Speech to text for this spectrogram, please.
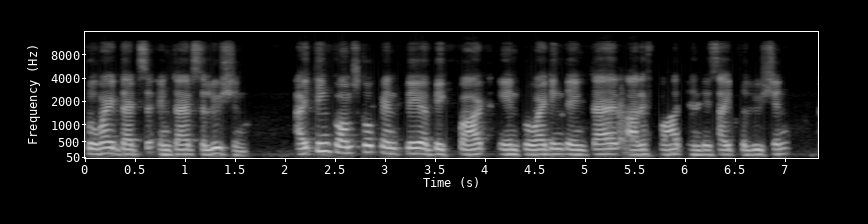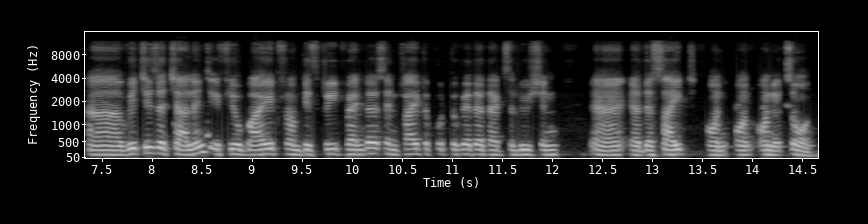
provide that entire solution. I think CommScope can play a big part in providing the entire RF path and the site solution, uh, which is a challenge if you buy it from discrete vendors and try to put together that solution uh, the site on, on, on its own.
